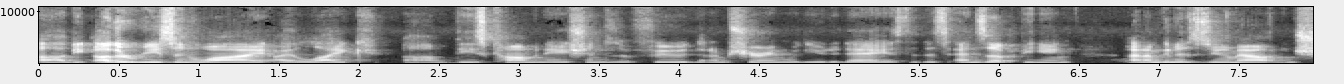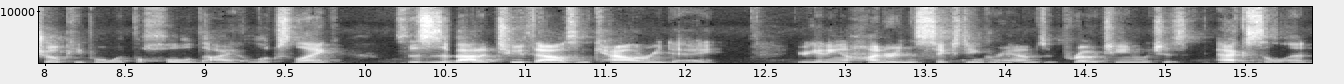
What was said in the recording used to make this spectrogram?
Uh, the other reason why I like um, these combinations of food that I'm sharing with you today is that this ends up being, and I'm going to zoom out and show people what the whole diet looks like. So this is about a 2,000 calorie day. You're getting 160 grams of protein, which is excellent.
